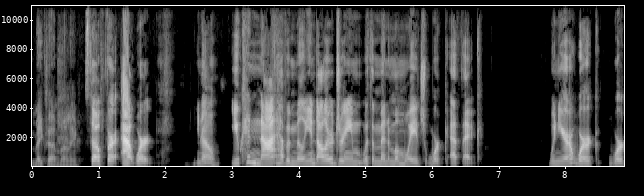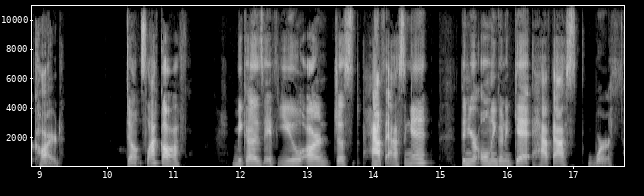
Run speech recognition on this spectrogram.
Make that money. So for at work, you know, you cannot have a million dollar dream with a minimum wage work ethic. When you're at work, work hard. Don't slack off because if you are just half assing it, then you're only going to get half assed worth.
